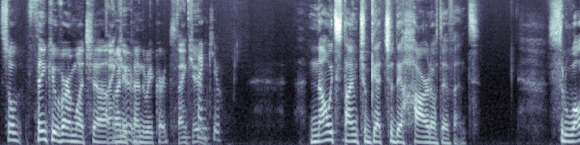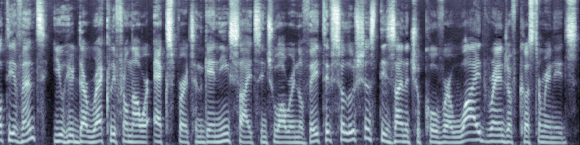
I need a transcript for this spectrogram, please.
So thank you very much, uh, Annika you. and Rickard. Thank you. Thank you. Now it's time to get to the heart of the event. Throughout the event, you hear directly from our experts and gain insights into our innovative solutions designed to cover a wide range of customer needs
